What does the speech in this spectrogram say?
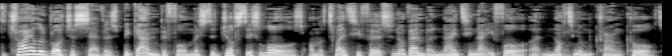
The trial of Roger Severs began before Mr. Justice Laws on the 21st of November 1994 at Nottingham Crown Court,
